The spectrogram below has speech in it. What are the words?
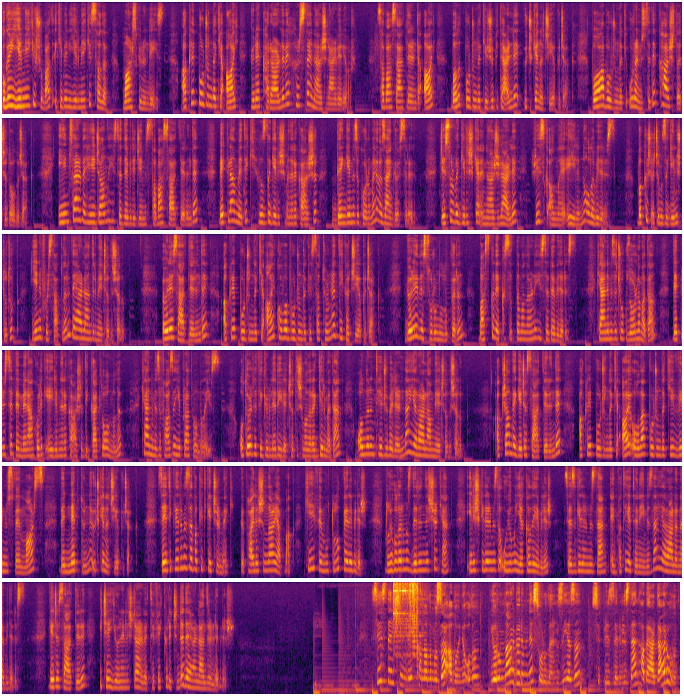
Bugün 22 Şubat 2022 Salı, Mars günündeyiz. Akrep burcundaki ay güne kararlı ve hırslı enerjiler veriyor. Sabah saatlerinde ay Balık burcundaki Jüpiter'le üçgen açı yapacak. Boğa burcundaki Uranüs'te de karşıt açıda olacak. İyimser ve heyecanlı hissedebileceğimiz sabah saatlerinde beklenmedik hızlı gelişmelere karşı dengemizi korumaya özen gösterelim. Cesur ve girişken enerjilerle risk almaya eğilimli olabiliriz. Bakış açımızı geniş tutup yeni fırsatları değerlendirmeye çalışalım. Öğle saatlerinde Akrep burcundaki Ay, Kova burcundaki Satürn'e dik açı yapacak. Görev ve sorumlulukların baskı ve kısıtlamalarını hissedebiliriz. Kendimizi çok zorlamadan depresif ve melankolik eğilimlere karşı dikkatli olmalı, kendimizi fazla yıpratmamalıyız. Otorite figürleriyle çatışmalara girmeden onların tecrübelerinden yararlanmaya çalışalım. Akşam ve gece saatlerinde Akrep burcundaki Ay, Oğlak burcundaki Venüs ve Mars ve Neptünle üçgen açı yapacak. Sevdiklerimizle vakit geçirmek ve paylaşımlar yapmak keyif ve mutluluk verebilir. Duygularımız derinleşirken ilişkilerimizde uyumu yakalayabilir, sezgilerimizden, empati yeteneğimizden yararlanabiliriz. Gece saatleri içe yönelişler ve tefekkür içinde değerlendirilebilir. Siz de şimdi kanalımıza abone olun, yorumlar bölümüne sorularınızı yazın, sürprizlerimizden haberdar olun.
